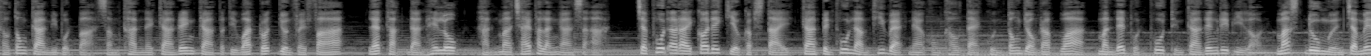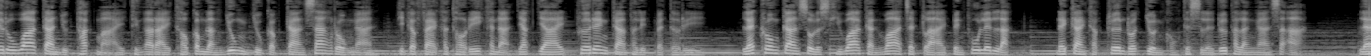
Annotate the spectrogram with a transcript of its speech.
เขาต้องการมีบทบาทสำคัญในการเร่งการปฏิวัติรถยนต์ไฟฟ้า และผลักดันให้โลกหันมาใช้พลังงานสะอาด จะพูดอะไรก็ได้เกี่ยวกับสไตล์การเป็นผู้นำที่แหวกแนวของเขาแต่คุณต้องยอมรับว่ามันได้ผลพูดถึงการเร่งรีบอีลอน มัสดูเหมือนจะไม่รู้ว่าการหยุดพักหมายถึงอะไรเขากำลังยุ่งอยู่กับการสร้างโรงงานกิกาแฟคาทอรี่ขนาดยักษ์ย้าย เพื่อเร่งการผลิตแบตเตอรี่ และโครงการโซลาร์ที่ว่ากันว่าจะกลายเป็นผู้เล่นหลัก ในการขับเคลื่อนรถยนต์ของเทสลาด้วยพลังงานสะอาด และ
